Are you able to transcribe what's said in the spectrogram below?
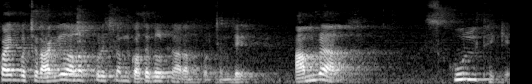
কয়েক বছর আগেও আলাপ করেছিলাম, গতকালকে আলাপ করছেন যে আমরা স্কুল থেকে,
